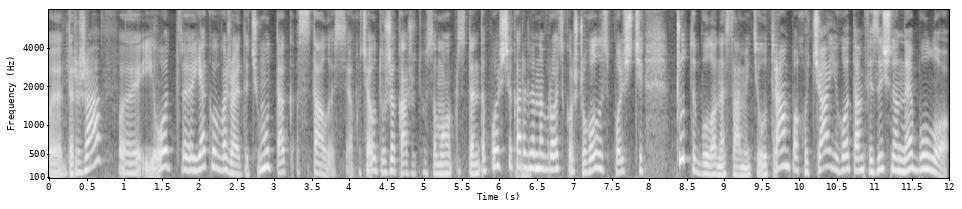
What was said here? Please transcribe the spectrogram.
е, держав. Е, І от е, як ви вважаєте, чому так сталося? Хоча от уже кажуть у самого президента Польщі Карля Навроцького, що голос Польщі чути було на саміті у Трампа, хоча його там фізично не було.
